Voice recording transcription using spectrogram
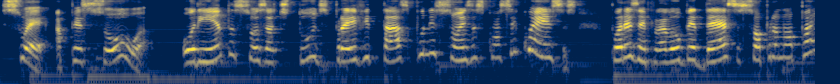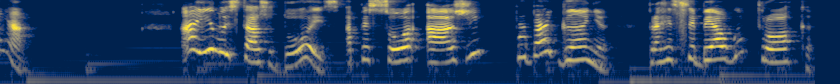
Isso é, a pessoa orienta suas atitudes para evitar as punições e as consequências por exemplo, ela obedece só para não apanhar. Aí no estágio 2, a pessoa age por barganha, para receber algo em troca.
